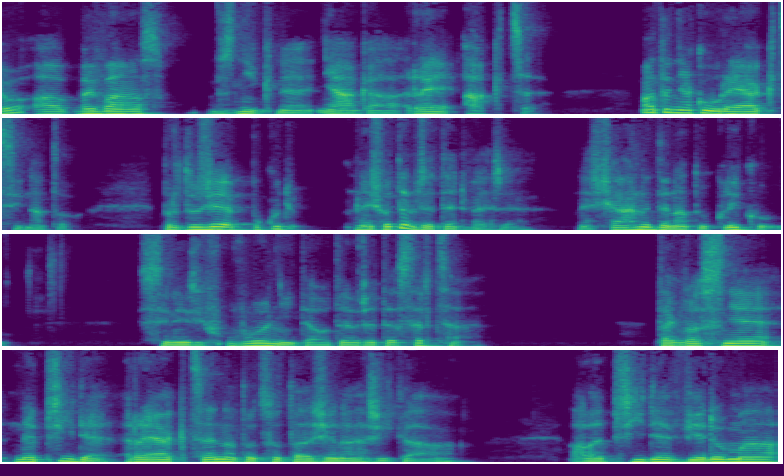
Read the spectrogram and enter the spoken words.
Jo? A ve vás vznikne nějaká reakce. Máte nějakou reakci na to. Protože pokud, než otevřete dveře, než šáhnete na tu kliku, si nejdřív uvolníte a otevřete srdce, tak vlastně nepřijde reakce na to, co ta žena říká, ale přijde vědomá,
